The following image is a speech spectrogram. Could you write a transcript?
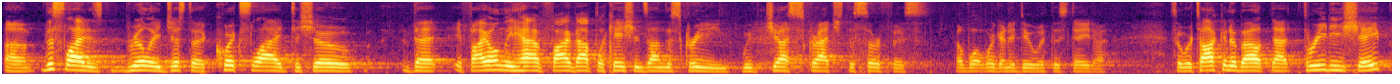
Uh, this slide is really just a quick slide to show that if I only have five applications on the screen, we've just scratched the surface of what we're going to do with this data. So we're talking about that 3D shape,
